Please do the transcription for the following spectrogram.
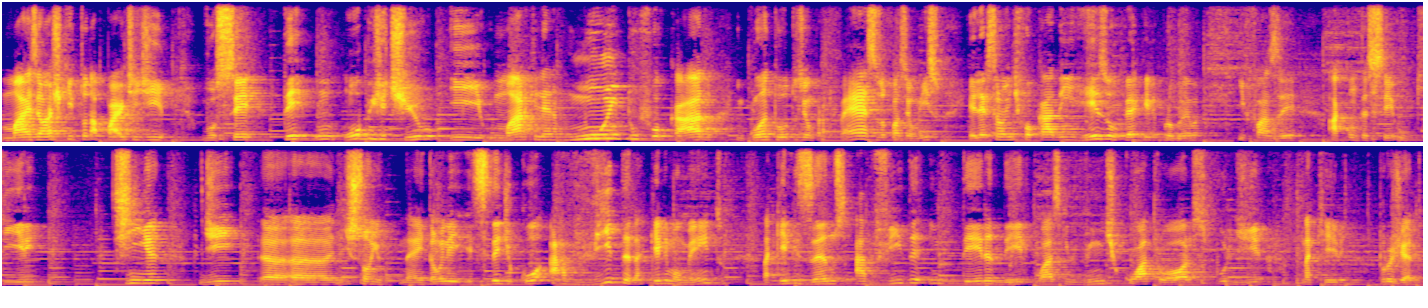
mas eu acho que toda a parte de você ter um objetivo e o Mark ele era muito focado, enquanto outros iam para festas ou faziam isso, ele era extremamente focado em resolver aquele problema e fazer acontecer o que ele tinha de, uh, uh, de sonho, né? Então ele, ele se dedicou à vida naquele momento, naqueles anos, a vida inteira dele, quase que 24 horas por dia naquele projeto.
